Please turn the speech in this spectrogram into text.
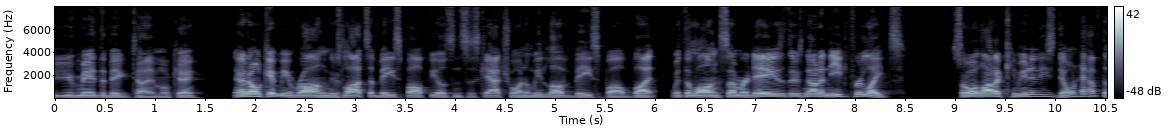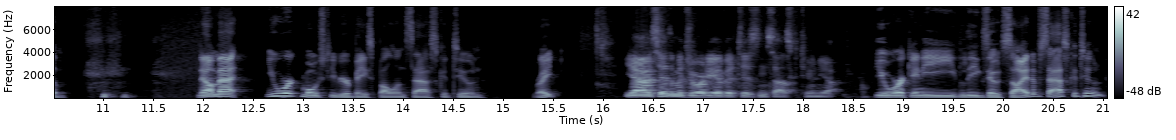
you've made the big time, okay? Now, don't get me wrong. There's lots of baseball fields in Saskatchewan, and we love baseball. But with the long summer days, there's not a need for lights, so a lot of communities don't have them. now, Matt, you work most of your baseball in Saskatoon, right? Yeah, I would say the majority of it is in Saskatoon. Yeah. Do you work any leagues outside of Saskatoon?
